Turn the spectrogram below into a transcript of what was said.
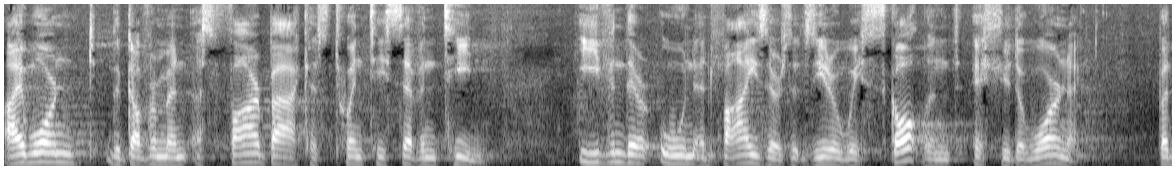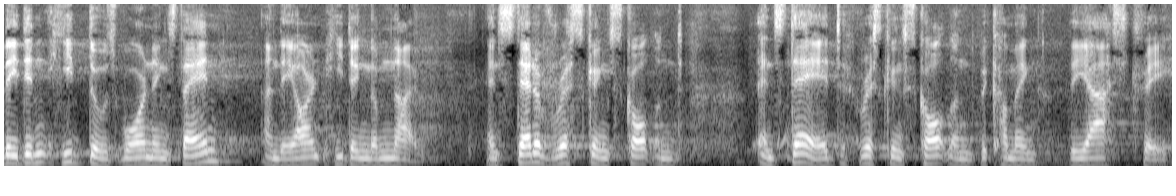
I warned the government as far back as 2017. Even their own advisers at Zero Waste Scotland issued a warning. But they didn't heed those warnings then, and they aren't heeding them now. Instead of risking Scotland, instead risking Scotland becoming the ashtray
